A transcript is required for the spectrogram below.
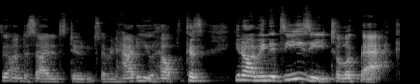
the undecided students? I mean, how do you help? Because you know, I mean, it's easy to look back,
